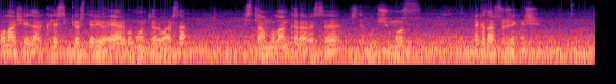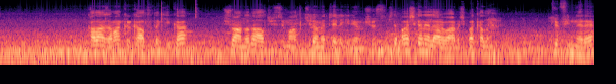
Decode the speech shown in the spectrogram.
olan şeyler. Klasik gösteriyor eğer bu monitör varsa. İstanbul Ankara arası işte uçuşumuz ne kadar sürecekmiş? Kalan zaman 46 dakika. Şu anda da 626 kilometre ile gidiyormuşuz. İşte başka neler varmış bakalım. Türk filmleri,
